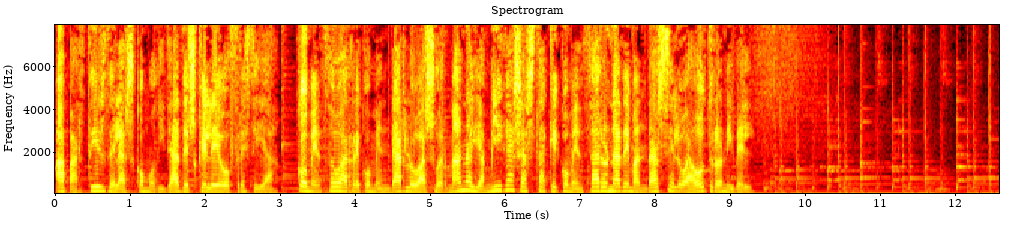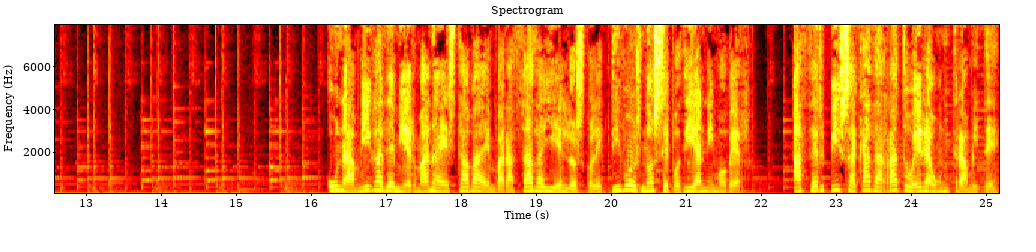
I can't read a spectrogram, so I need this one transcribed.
A partir de las comodidades que le ofrecía, comenzó a recomendarlo a su hermana y amigas hasta que comenzaron a demandárselo a otro nivel. Una amiga de mi hermana estaba embarazada y en los colectivos no se podía ni mover. Hacer pis a cada rato era un trámite.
